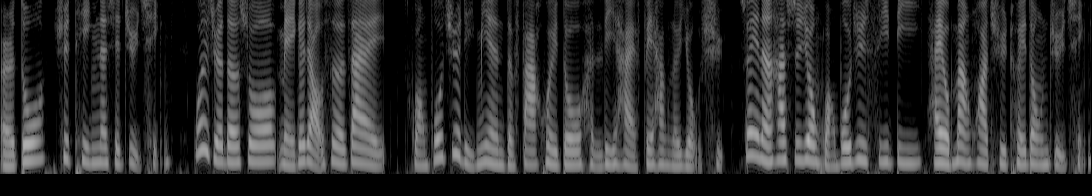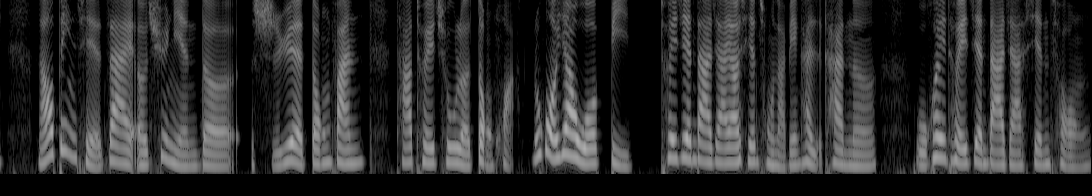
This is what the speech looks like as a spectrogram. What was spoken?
耳朵去听那些剧情。我也觉得说，每个角色在广播剧里面的发挥都很厉害，非常的有趣。所以呢，他是用广播剧 CD 还有漫画去推动剧情，然后并且在呃去年的十月东番，他推出了动画。如果要我比推荐大家要先从哪边开始看呢？我会推荐大家先从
